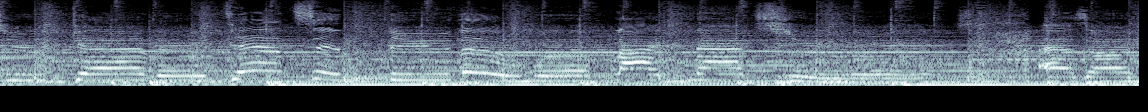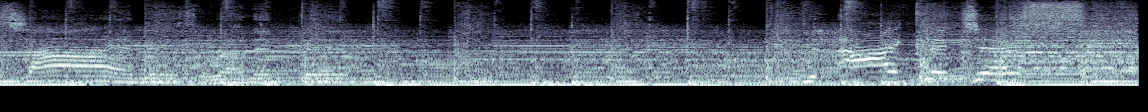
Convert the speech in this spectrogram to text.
Together, dancing through the world like naturals, as our time is running thin. And I could just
